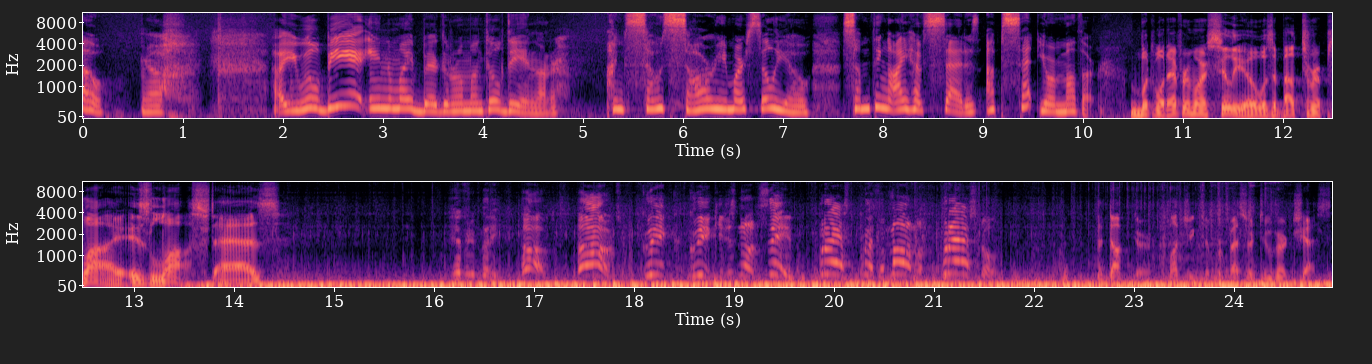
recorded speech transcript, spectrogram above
Oh, Ugh. I will be in my bedroom until dinner. I'm so sorry, Marsilio. Something I have said has upset your mother. But whatever Marsilio was about to reply is lost as. Everybody, out! Out! Quick, quick! It is not safe! Presto, presto, mama! Presto! Clutching the professor to her chest,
